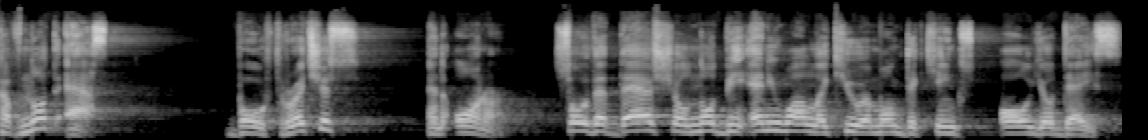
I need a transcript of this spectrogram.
have not asked, both riches and honor, so that there shall not be anyone like you among the kings all your days.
